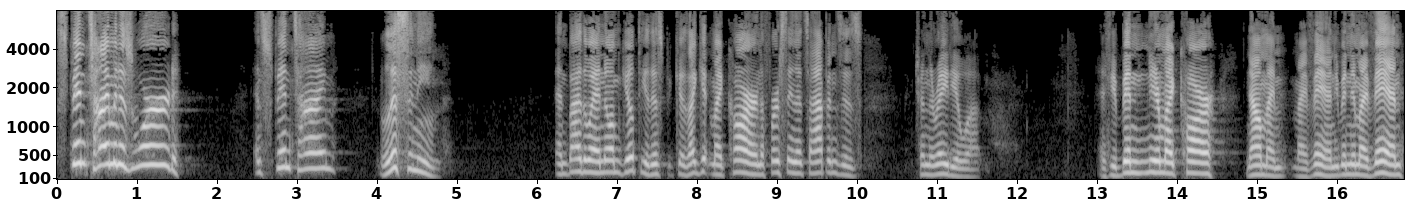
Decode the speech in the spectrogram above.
Spend time in His Word and spend time listening. And by the way, I know I'm guilty of this because I get in my car and the first thing that happens is turn the radio up. And if you've been near my car, now my, my van, you've been in my van,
